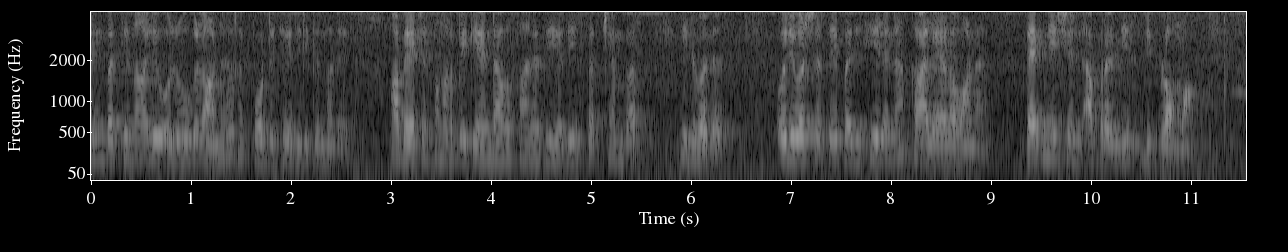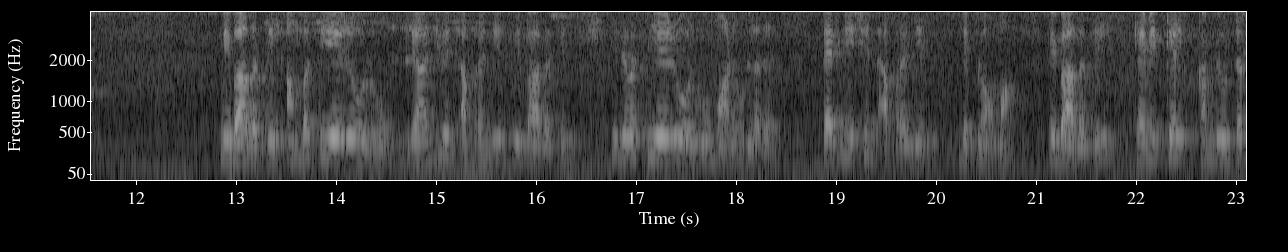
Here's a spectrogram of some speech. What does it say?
എൺപത്തിനാല് ഒഴിവുകളാണ് റിപ്പോർട്ട് ചെയ്തിരിക്കുന്നത്. അപേക്ഷ സമർപ്പിക്കേണ്ട അവസാന തീയതി സെപ്റ്റംബർ ഇരുപത്. ഒരു വർഷത്തെ പരിശീലന കാലയളവാണ്. Technician apprentice diploma. വിഭാഗത്തിൽ അമ്പത്തിയേഴ് ഒഴിവും ഗ്രാജുവേറ്റ് അപ്രന്റീസ് വിഭാഗത്തിൽ ഇരുപത്തിയേഴ് ഒഴിവുമാണ് ഉള്ളത്. Technician apprentice diploma. വിഭാഗത്തിൽ chemical computer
